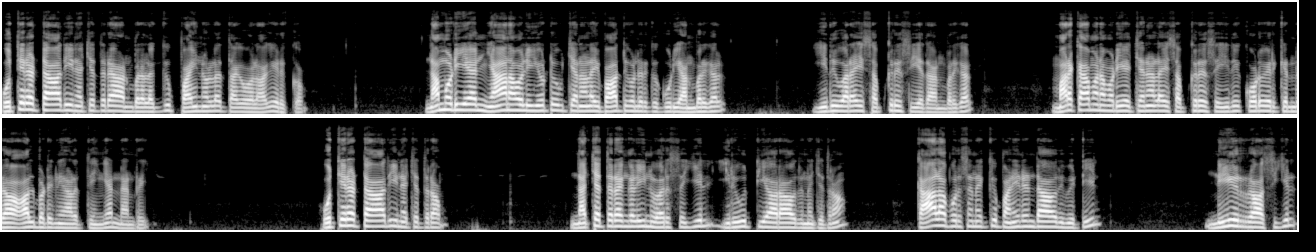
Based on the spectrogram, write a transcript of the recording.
உத்திரட்டாதி நட்சத்திர அன்பர்களுக்கு பயனுள்ள தகவலாக இருக்கும். நம்முடைய ஞானவழி யூடியூப் சேனலை பார்த்து கொண்டிருக்கக்கூடிய அன்பர்கள் இதுவரை சப்ஸ்கிரைப் செய்யாத அன்பர்கள் மறக்காமல் நம்முடைய சேனலை சப்ஸ்கிரைப் செய்து கூட இருக்கின்ற ஆல் பட்டனை அழுத்திங்க. நன்றி. உத்திரட்டாதி நட்சத்திரம். நட்சத்திரங்களின் வரிசையில் இருபத்தி ஆறாவது நட்சத்திரம். காலபுருஷனுக்கு பனிரெண்டாவது வீட்டில் நீர் ராசியில்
